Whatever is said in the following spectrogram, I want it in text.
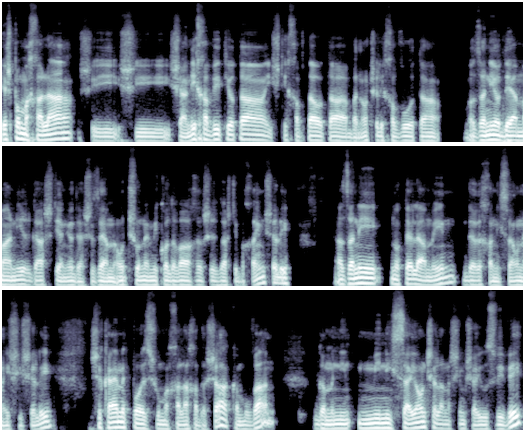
יש פה מחלה שהיא, שהיא, שאני חוויתי אותה, אשתי חוותה אותה, הבנות שלי חוו אותה, אז אני יודע מה אני הרגשתי, אני יודע שזה היה מאוד שונה מכל דבר אחר שהרגשתי בחיים שלי, אז אני נוטה להאמין, דרך הניסיון האישי שלי, שקיימת פה איזושהי מחלה חדשה, כמובן, גם מניסיון של אנשים שהיו סביבי,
